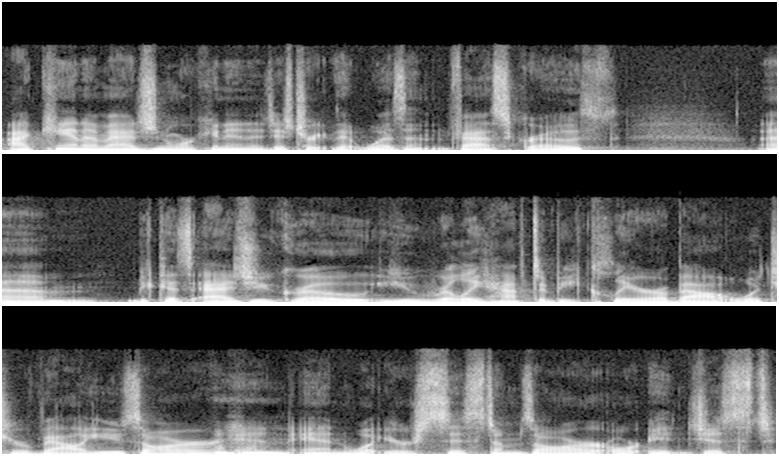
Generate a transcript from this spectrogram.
I can't imagine working in a district that wasn't fast growth. Um, because as you grow, you really have to be clear about what your values are and, and what your systems are, or it just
